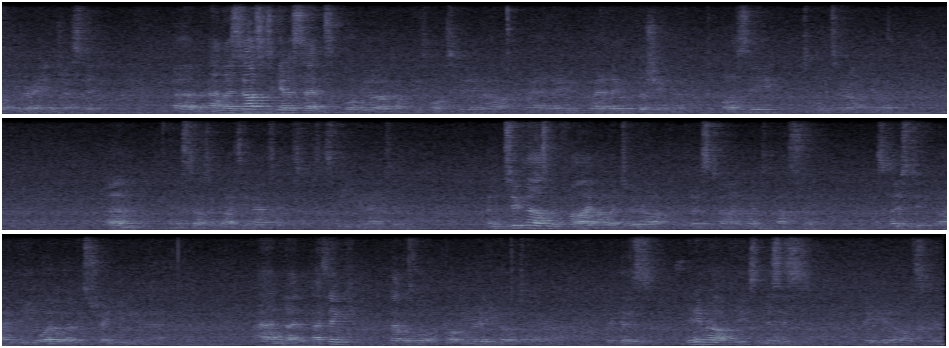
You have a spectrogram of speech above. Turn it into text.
got me very interested. Um, and I started to get a sense of what the oil companies wanted in Iraq, where they, where they were pushing the, the policy towards Iraqi oil. Um, and I started writing about it, started speaking about it. And in 2005, I went to Iraq for the first time. I went to Basra. Was hosted by the Oil Workers Trade Union there. And I, I think that was what got me really hooked on Iraq. Because in Iraqis, and this is completely at odds with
